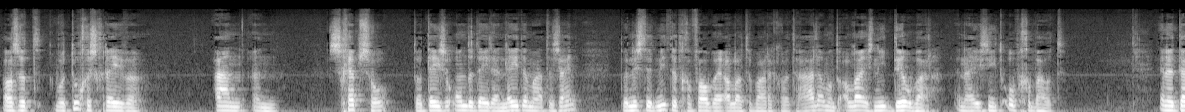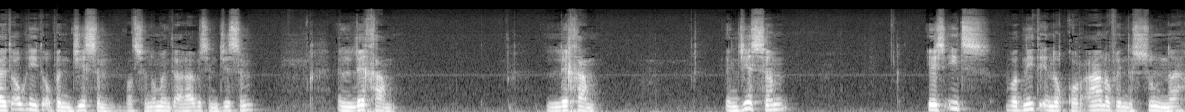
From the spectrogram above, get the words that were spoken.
als het wordt toegeschreven aan een schepsel, dat deze onderdelen en ledematen zijn, dan is dit niet het geval bij Allah wa ta'ala, want Allah is niet deelbaar en hij is niet opgebouwd. En het duidt ook niet op een jism, wat ze noemen in het Arabisch een jism, een lichaam. Lichaam. Een jism is iets wat niet in de Koran of in de Sunnah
